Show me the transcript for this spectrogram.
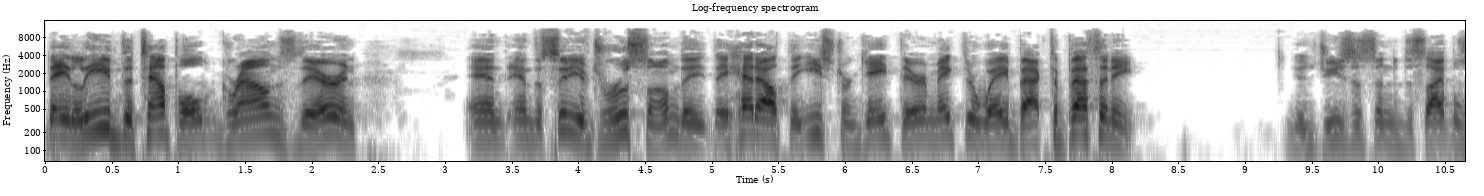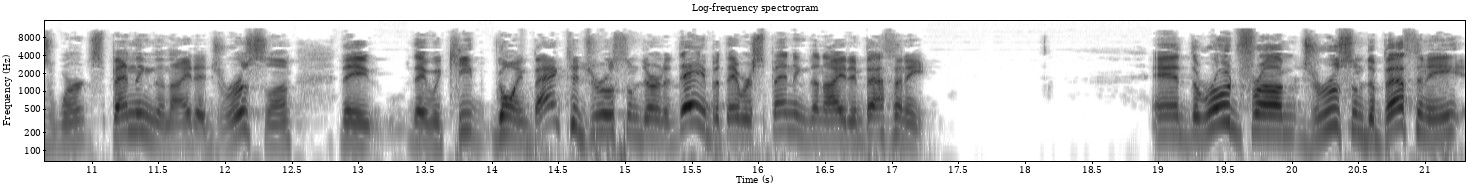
they leave the temple grounds there and, and, and the city of Jerusalem. They, they head out the eastern gate there and make their way back to Bethany. Because Jesus and the disciples weren't spending the night at Jerusalem. They, they would keep going back to Jerusalem during the day, but they were spending the night in Bethany. And the road from Jerusalem to Bethany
